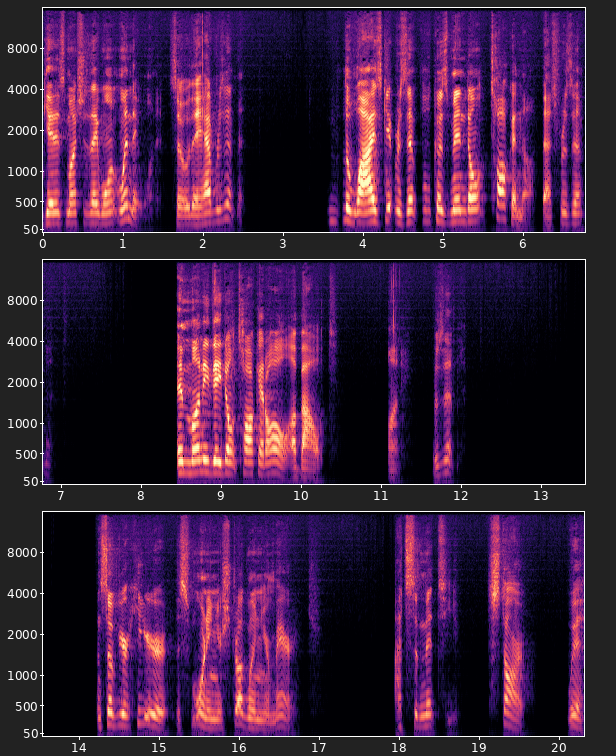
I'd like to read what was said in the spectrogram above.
get as much as they want when they want it, so they have resentment the wives get resentful because men don't talk enough. That's resentment. And money, they don't talk at all about money. Resentment. And so if you're here this morning, you're struggling in your marriage, I'd submit to you. Start with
